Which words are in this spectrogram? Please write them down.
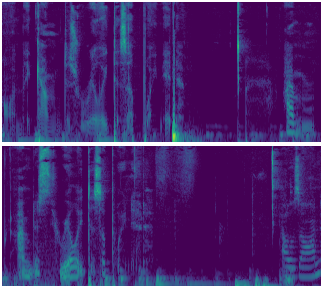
now, and like I'm just really disappointed. I'm I'm just really disappointed. I was on.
